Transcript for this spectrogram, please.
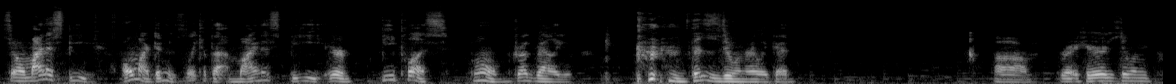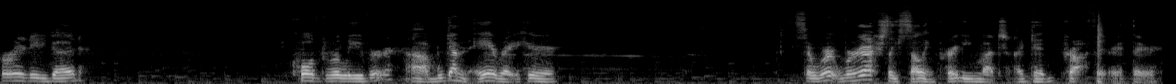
So minus B. Oh my goodness, look at that. Minus B, or B plus. Boom, drug value. this is doing really good. Um, right here is doing pretty good. Cold reliever. Um, we got an A right here. So we're we're actually selling pretty much a good profit right there.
